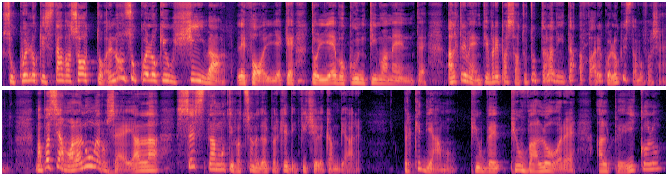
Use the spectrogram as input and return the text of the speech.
su quello che stava sotto e non su quello che usciva, le foglie che toglievo continuamente. Altrimenti avrei passato tutta la vita a fare quello che stavo facendo. Ma passiamo alla numero 6, alla sesta motivazione del perché è difficile cambiare. Perché diamo più, ve- più valore al pericolo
